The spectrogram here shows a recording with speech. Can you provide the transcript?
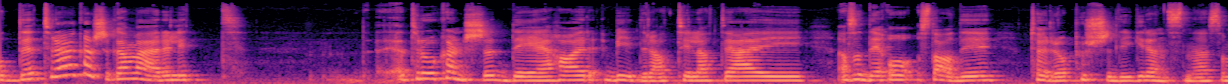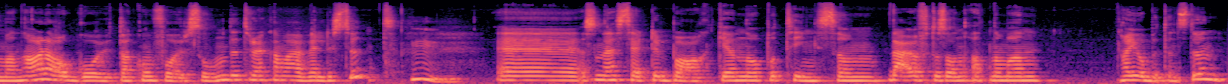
Og det tror jeg kanskje kan være litt Jeg tror kanskje det har bidratt til at jeg Altså det å stadig tørre å pushe de grensene som man har, da, og gå ut av komfortsonen, det tror jeg kan være veldig sunt. Mm. Eh, så når jeg ser tilbake nå på ting som Det er jo ofte sånn at når man har jobbet en stund,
